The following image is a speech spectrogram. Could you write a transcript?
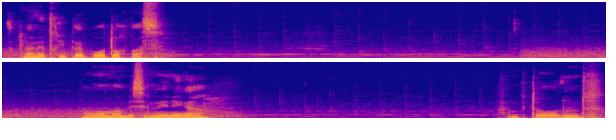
Das kleine Triebwerk braucht doch was. Machen wir mal ein bisschen weniger. 5000.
